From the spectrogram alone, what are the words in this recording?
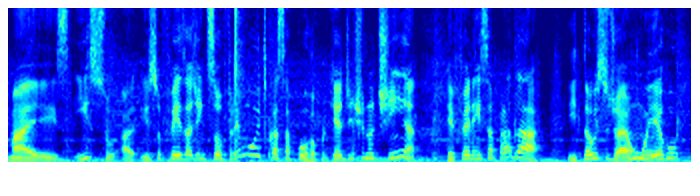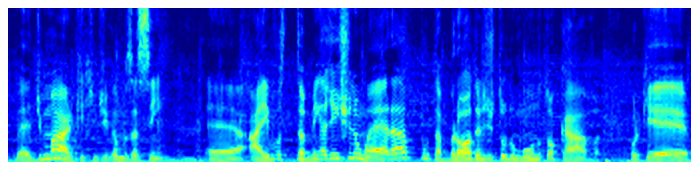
Mas isso, isso fez a gente sofrer muito com essa porra, porque a gente não tinha referência para dar. Então isso já é um erro é, de marketing, digamos assim. É, aí também a gente não era, puta, brother de todo mundo tocava. Porque,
